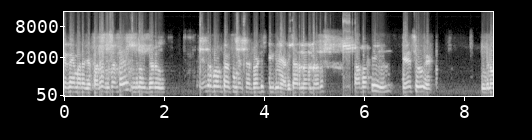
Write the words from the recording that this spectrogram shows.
నిర్ణయం అని చెప్పాలి. ఎందుకంటే ఇందులో ఇద్దరు కేంద్ర ప్రభుత్వానికి సంబంధించినటువంటి సిబిఐ అధికారులు ఉన్నారు. కాబట్టి కేసు ఇందులో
